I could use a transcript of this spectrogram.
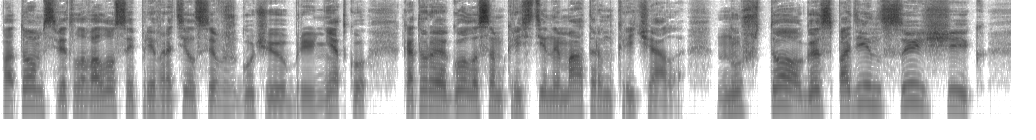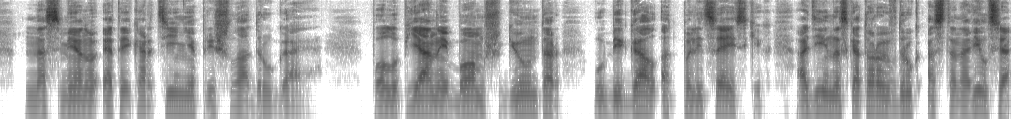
Потом светловолосый превратился в жгучую брюнетку, которая голосом Кристины Матерн кричала «Ну что, господин сыщик!» На смену этой картине пришла другая. Полупьяный бомж Гюнтер убегал от полицейских, один из которых вдруг остановился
